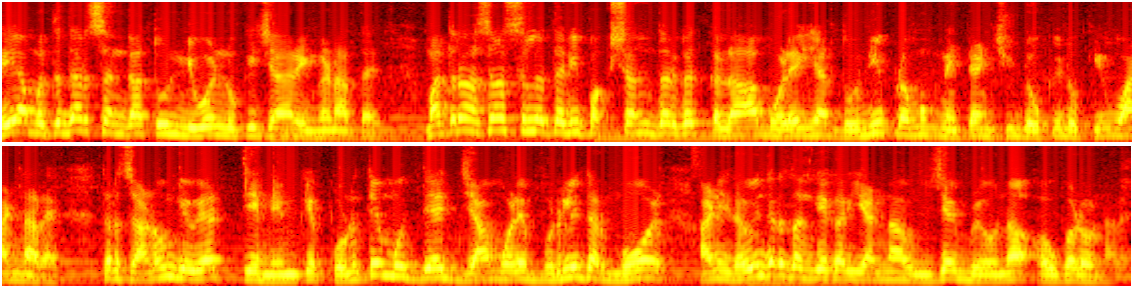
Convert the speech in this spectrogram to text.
हे या मतदारसंघातून निवडणुकीच्या रिंगणात आहेत. मात्र असं असलं तरी पक्षांतर्गत कलहामुळे या दोन्ही प्रमुख नेत्यांची डोकेडोकी वाढणार आहे. तर जाणून घेऊयात ते नेमके कोणते मुद्दे आहेत ज्यामुळे मुरलीधर मोहोळ आणि रवींद्र दंगेकर यांना विजय मिळवणं अवघड होणार आहे.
